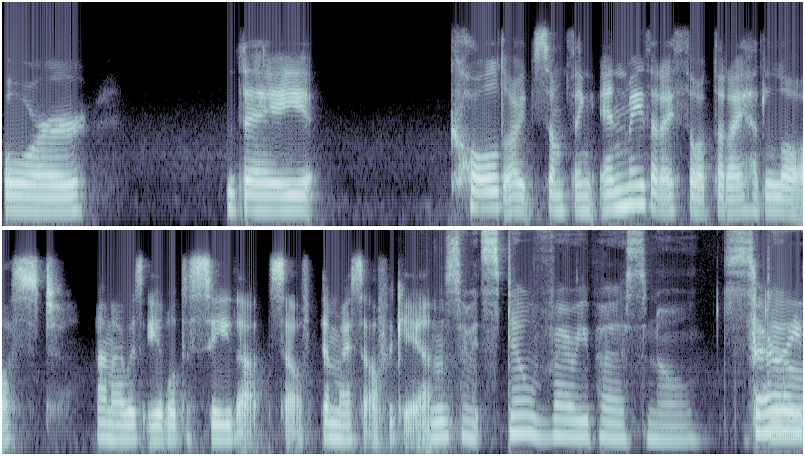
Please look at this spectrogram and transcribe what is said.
or they called out something in me that I thought that I had lost and I was able to see that self in myself again. So it's still very personal. Still, very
